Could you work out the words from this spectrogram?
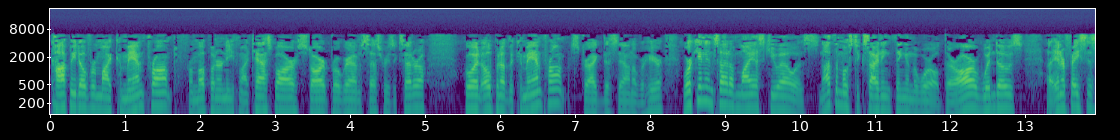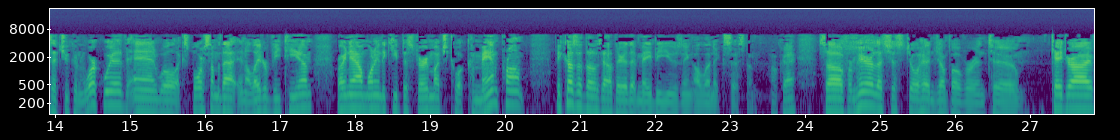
copied over my command prompt from up underneath my taskbar, start, programs, accessories, etc. Go ahead and open up the command prompt. Let's drag this down over here. Working inside of MySQL is not the most exciting thing in the world. There are Windows uh, interfaces that you can work with, and we'll explore some of that in a later VTM. Right now, I'm wanting to keep this very much to a command prompt because of those out there that may be using a Linux system. Okay, so from here, let's just go ahead and jump over into K Drive,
